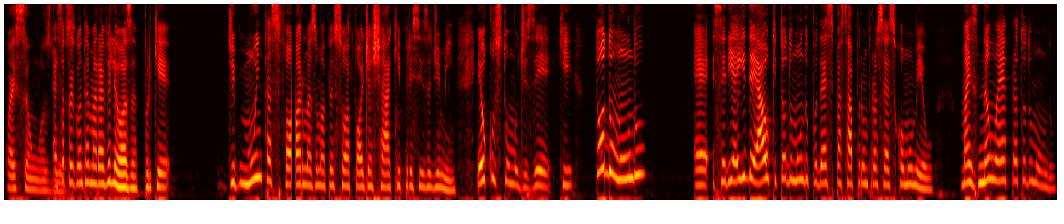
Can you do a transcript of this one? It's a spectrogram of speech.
Quais são as duas? Essa pergunta é maravilhosa, porque de muitas formas uma pessoa pode achar que precisa de mim. Eu costumo dizer que todo mundo é, seria ideal que todo mundo pudesse passar por um processo como o meu, mas não é para todo mundo.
